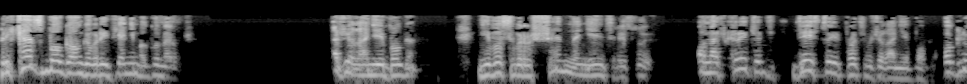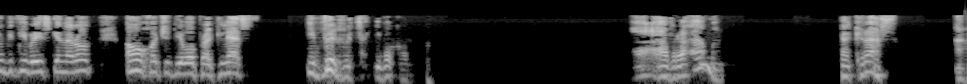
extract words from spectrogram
Приказ Бога, он говорит, я не могу нарушить. А желание Бога его совершенно не интересует. Он открыто действует против желания Бога. Бог любит еврейский народ, а он хочет его проклясть и вырвать него корни. А Авраама как раз а,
